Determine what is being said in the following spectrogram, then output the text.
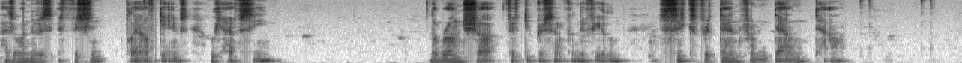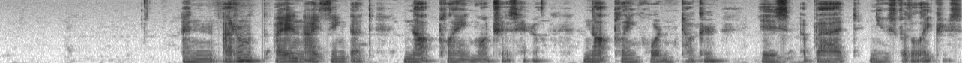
has one of his efficient playoff games we have seen. LeBron shot 50% from the field, 6 for 10 from downtown. And I don't I I think that not playing Montrezl Harrell not playing Horton Tucker is a bad news for the Lakers.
